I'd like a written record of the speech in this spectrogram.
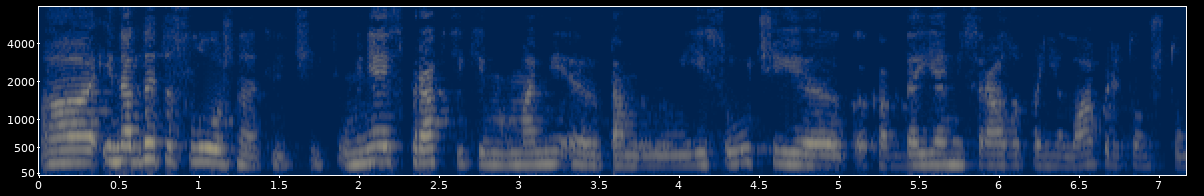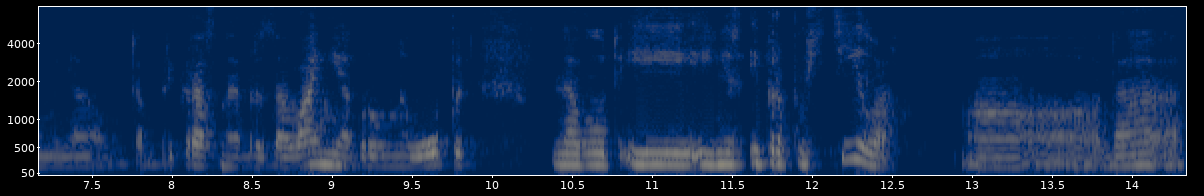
А, иногда это сложно отличить. У меня есть практики, э, там есть случаи, когда я не сразу поняла, при том, что у меня там прекрасное образование, огромный опыт, вот, и, и, не, и пропустила, а, да,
